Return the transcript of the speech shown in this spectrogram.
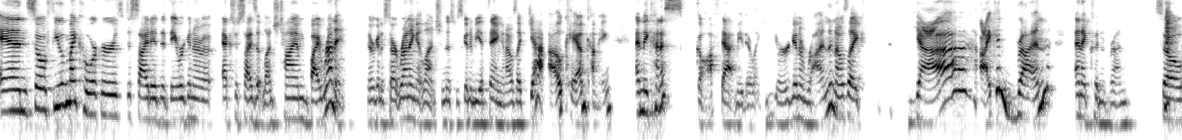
And so a few of my coworkers decided that they were going to exercise at lunchtime by running. They were going to start running at lunch and this was going to be a thing. And I was like, yeah, okay, I'm coming. And they kind of scoffed at me. They're like, "You're gonna run," and I was like, "Yeah, I can run," and I couldn't run. So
